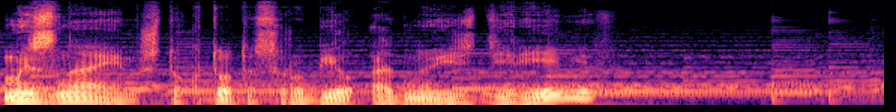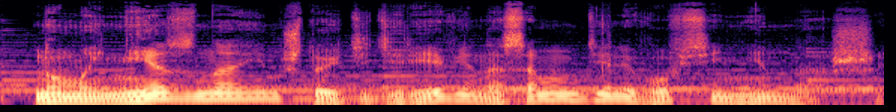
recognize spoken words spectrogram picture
Мы знаем, что кто-то срубил одно из деревьев, но мы не знаем, что эти деревья на самом деле вовсе не наши.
